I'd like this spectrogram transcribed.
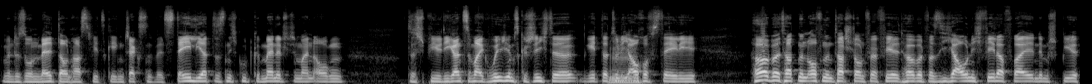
Wenn du so einen Meltdown hast wie jetzt gegen Jacksonville. Staley hat das nicht gut gemanagt in meinen Augen. Das Spiel, die ganze Mike Williams-Geschichte geht natürlich auch auf Staley. Herbert hat einen offenen Touchdown verfehlt. Herbert war sicher auch nicht fehlerfrei in dem Spiel.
